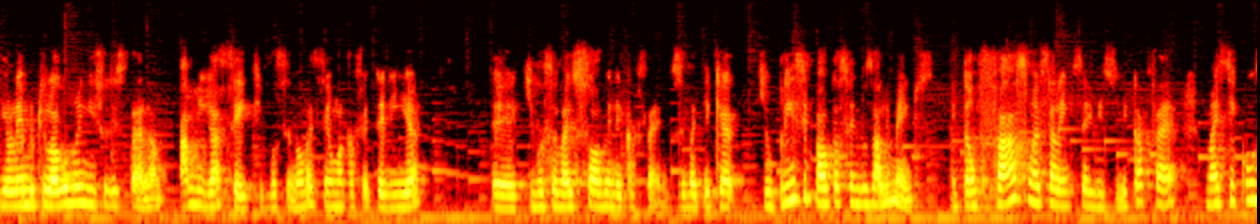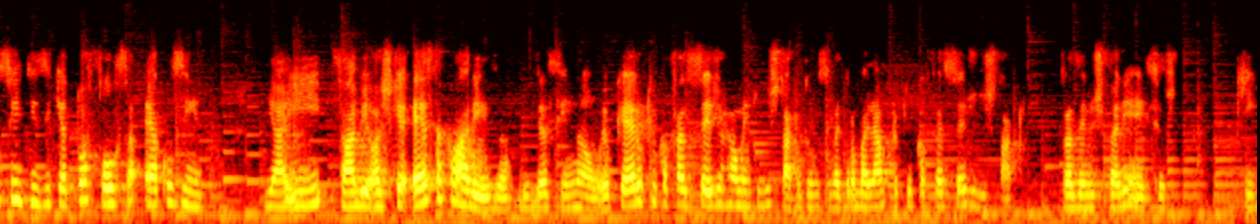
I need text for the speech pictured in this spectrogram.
e eu lembro que logo no início eu disse para ela, amiga, aceite, você não vai ser uma cafeteria é, que você vai só vender café, você vai ter que, que o principal está sendo os alimentos. Então, faça um excelente serviço de café, mas se conscientize que a tua força é a cozinha. E aí, sabe, eu acho que essa clareza, dizer assim, não, eu quero que o café seja realmente o destaque, então você vai trabalhar para que o café seja o destaque trazendo experiências que,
